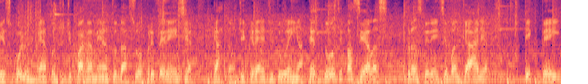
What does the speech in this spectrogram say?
Escolha o método de pagamento da sua preferência. Cartão de crédito em até 12 parcelas. Transferência bancária. PicPay.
